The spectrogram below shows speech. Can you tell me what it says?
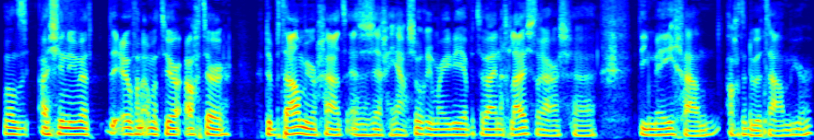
Want als je nu met de eeuw van amateur achter de betaalmuur gaat en ze zeggen, ja, sorry, maar jullie hebben te weinig luisteraars eh, die meegaan achter de betaalmuur,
